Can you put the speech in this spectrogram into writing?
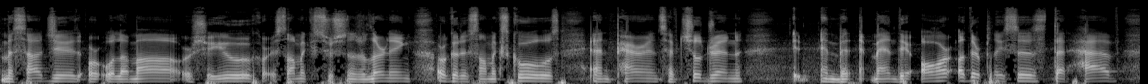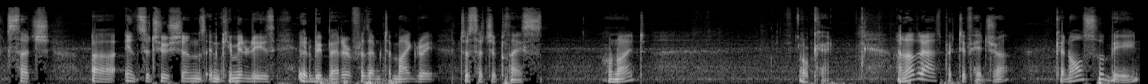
masajid or ulama or shuyukh or Islamic institutions of learning or good Islamic schools, and parents have children, and, man, there are other places that have such uh, institutions and communities, it would be better for them to migrate to such a place. All right? Okay. Another aspect of hijrah can also be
